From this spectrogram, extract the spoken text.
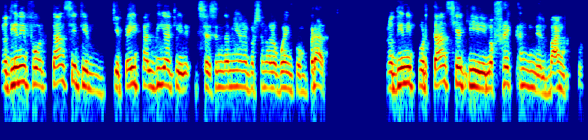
No tiene importancia que, PayPal diga que 60 millones de personas lo pueden comprar. No tiene importancia que lo ofrezcan en el banco.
